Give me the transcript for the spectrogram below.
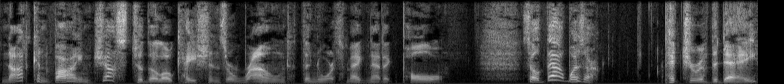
not confined just to the locations around the North Magnetic Pole. So that was our picture of the day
